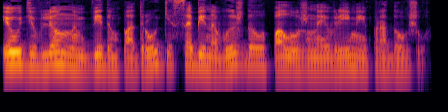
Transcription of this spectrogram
и удивленным видом подруги, Сабина выждала положенное время и продолжила.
